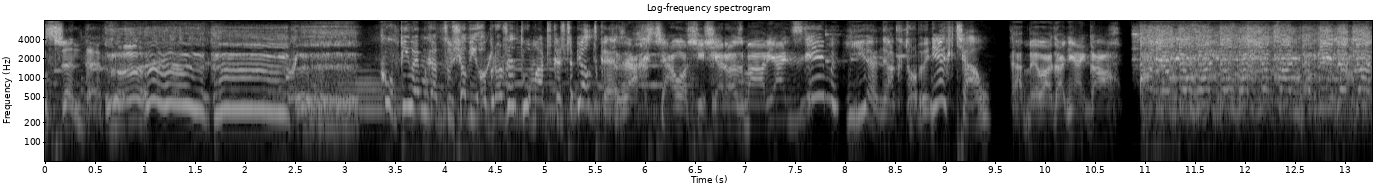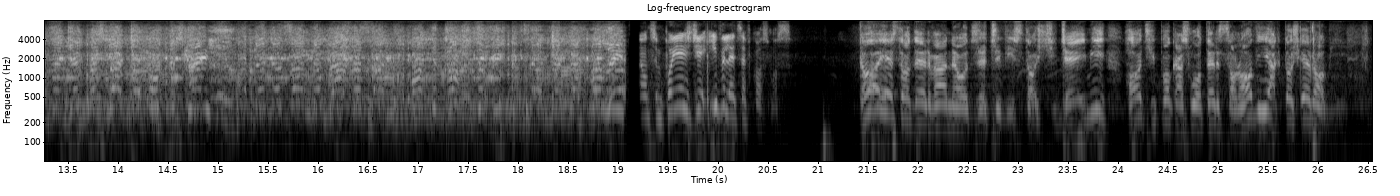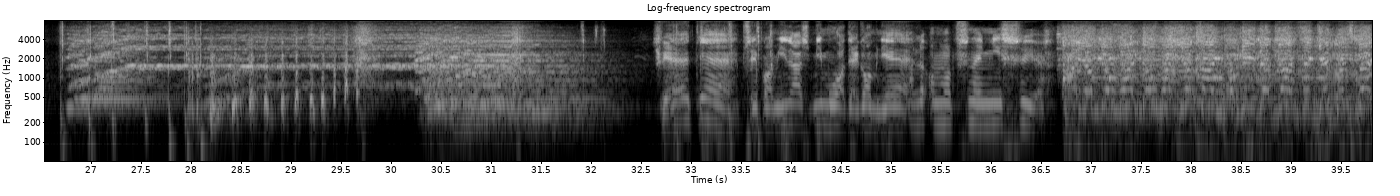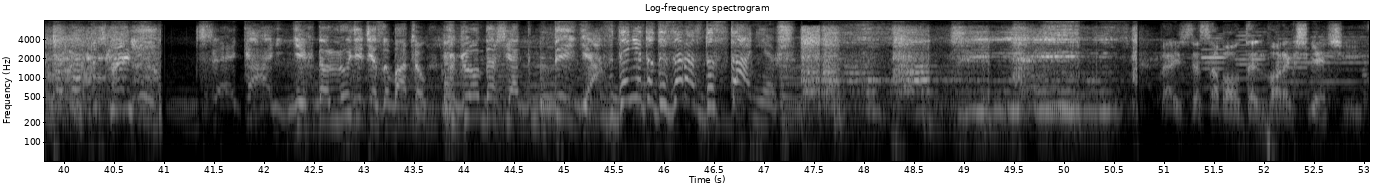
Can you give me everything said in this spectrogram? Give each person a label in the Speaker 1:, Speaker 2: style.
Speaker 1: z rzędem.
Speaker 2: Kupiłem Gatsusiowi obroże tłumaczkę szczebiotkę.
Speaker 3: Zachciało ci się rozmawiać z nim?
Speaker 2: Jednak kto by nie chciał?
Speaker 3: To było do niego.
Speaker 4: latającym pojeździe i wylecę w kosmos.
Speaker 5: To jest oderwane od rzeczywistości. Jamie, chodź i pokaż Watersonowi, jak to się robi. Świetnie, przypominasz mi młodego mnie.
Speaker 4: Ale on ma przynajmniej szyję.
Speaker 1: Czekaj, niech no ludzie cię zobaczą. Wyglądasz jak dynia.
Speaker 6: W dynię to ty zaraz dostaniesz.
Speaker 7: Weź ze sobą ten worek śmieci.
